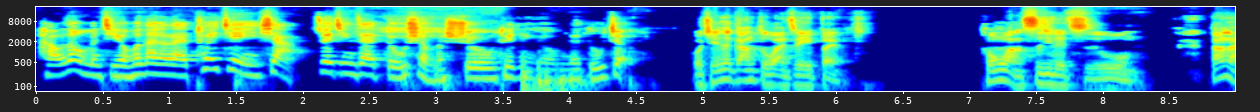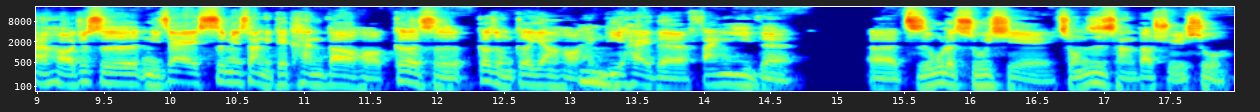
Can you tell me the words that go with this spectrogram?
好，那我们请永峰大哥来推荐一下最近在读什么书，推荐给我们的读者。我前阵刚读完这一本《通往世界的植物》。当然哈，就是你在市面上你可以看到哈，各式各种各样哈，很厉害的翻译的呃植物的书写，从日常到学术。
